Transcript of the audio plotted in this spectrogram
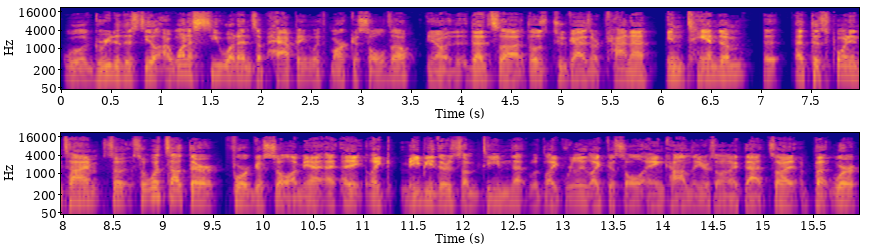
will agree to this deal. I want to see what ends up happening with Marcus Gasol, though. You know, that's uh, those two guys are kind of in tandem at this point in time. So, so what's out there for Gasol? I mean, I, I like maybe there's some team that would like really like Gasol and Conley or something like that. So, I but we're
